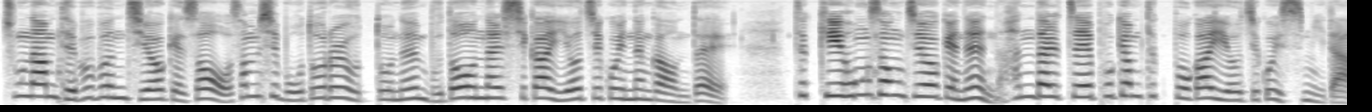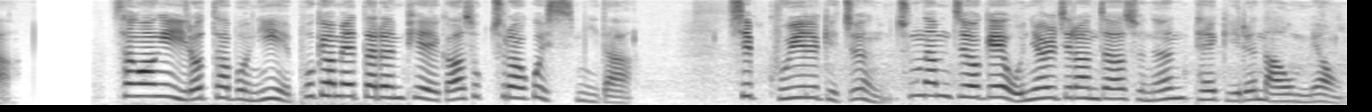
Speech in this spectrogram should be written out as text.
충남 대부분 지역에서 35도를 웃도는 무더운 날씨가 이어지고 있는 가운데 특히 홍성 지역에는 한 달째 폭염특보가 이어지고 있습니다. 상황이 이렇다 보니 폭염에 따른 피해가 속출하고 있습니다. 19일 기준 충남 지역의 온열 질환자 수는 179명,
